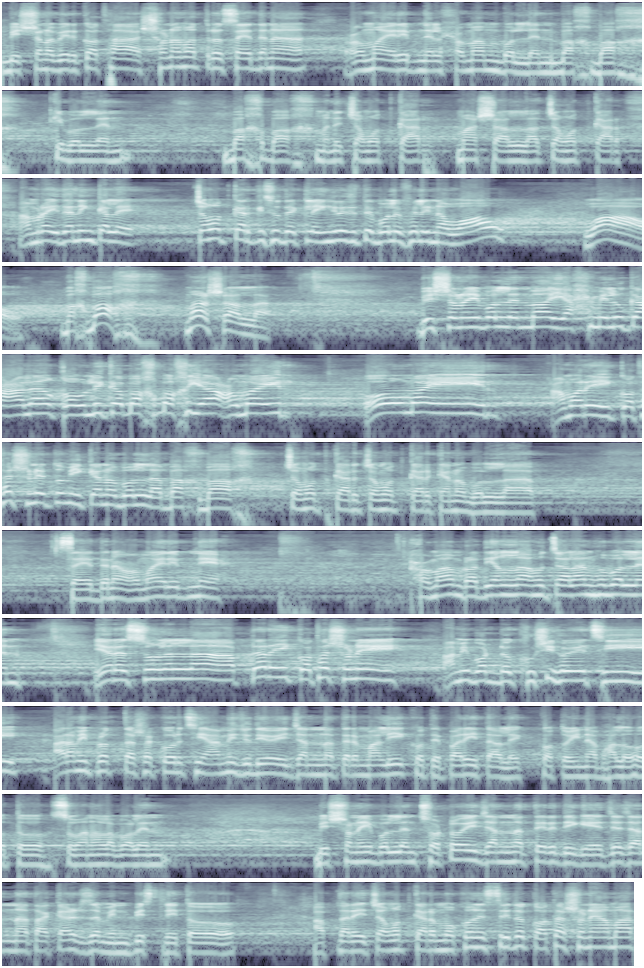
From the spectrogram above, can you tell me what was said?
বিশ্বনবীর কথা শোনা মাত্র সৈয়দনা উমাইর ইবনুল হমাম বললেন, বাহ বাহ। কি বললেন? বাহ বাহ মানে চমৎকার। মাশাআল্লাহ, চমৎকার। আমরা ইদানিংকালে চমৎকার কিছু দেখলে ইংরেজিতে বলে ফেলি না, ওয়াও ওয়াও, বাহ বাহ। মাশাআল্লাহ। বিশ্বনবী বললেন, মা ইয়াহমিলুকা আলা কৌলিকা বাহ বাহ, ইয়া উমাইর। ও উমাইর, আমার এই কথা শুনে তুমি কেন বললা বাহ বাহ? চমৎকার চমৎকার কেন বললা? সৈয়দনা উমাইর ইবনে হমাম রাদিয়াল্লাহু চালানহু বললেন, ইয়া রাসূলুল্লাহ, আপনার এই কথা শুনে আমি বড্ড খুশি হয়েছি আর আমি প্রত্যাশা করছি আমি যদি ওই জান্নাতের মালিক হতে পারি তাহলে কতই না ভালো হতো। সুবহানাল্লাহ বলেন। বিশ্বনবী বললেন, ছোট এই জান্নাতের দিকে, যে জান্নাত আকাশ জমিন বিস্তৃত, আপনার এই চমৎকার মুখনিসৃত কথা শুনে আমার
